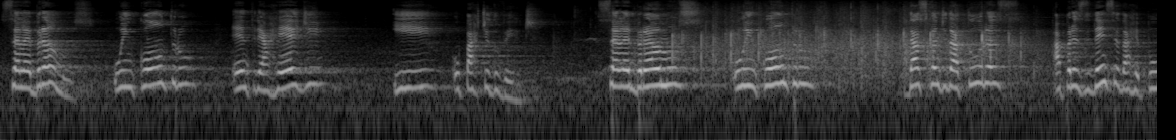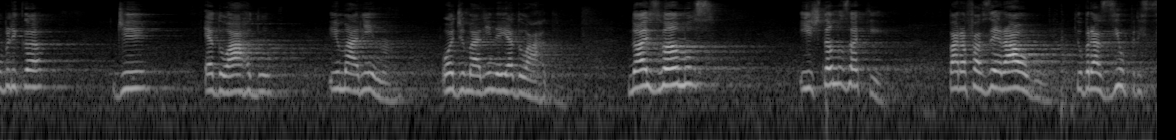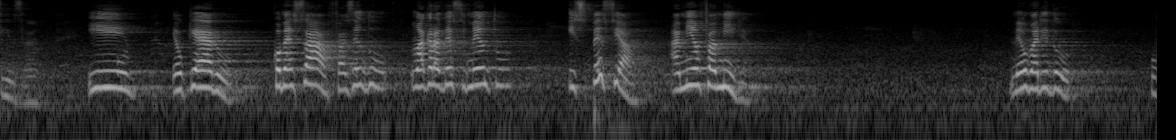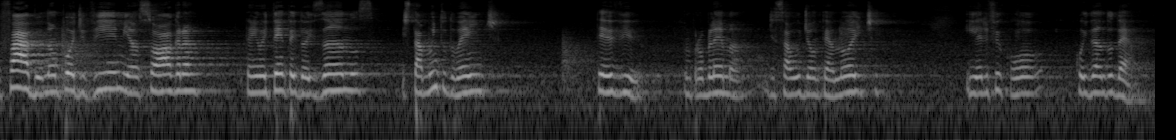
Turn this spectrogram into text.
celebramos o encontro entre a rede e o Partido Verde. Celebramos o encontro das candidaturas à presidência da República de Eduardo e Marina, ou de Marina e Eduardo. Nós vamos e estamos aqui para fazer algo que o Brasil precisa. E eu quero começar fazendo um agradecimento especial à minha família. Meu marido, o Fábio, não pôde vir, minha sogra tem 82 anos, está muito doente, teve um problema de saúde ontem à noite e ele ficou cuidando dela.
